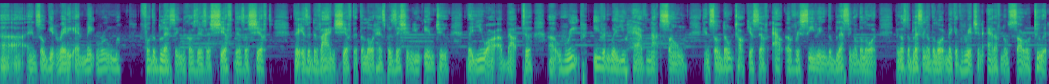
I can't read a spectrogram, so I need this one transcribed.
Uh, and so get ready and make room for the blessing because there's a shift. There's a shift. There is a divine shift that the Lord has positioned you into that you are about to uh, reap even where you have not sown. And so don't talk yourself out of receiving the blessing of the Lord because the blessing of the Lord maketh rich and addeth no sorrow to it.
